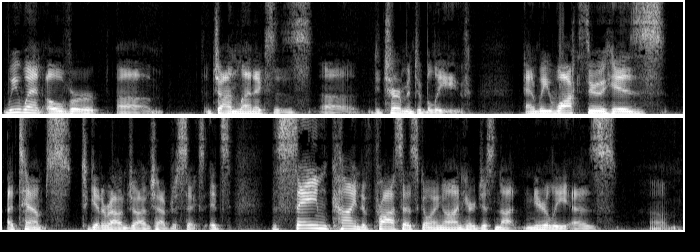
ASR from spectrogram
we went over um, John Lennox's uh, Determined to Believe, and we walked through his attempts to get around John chapter 6. It's the same kind of process going on here, just not nearly as, um,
